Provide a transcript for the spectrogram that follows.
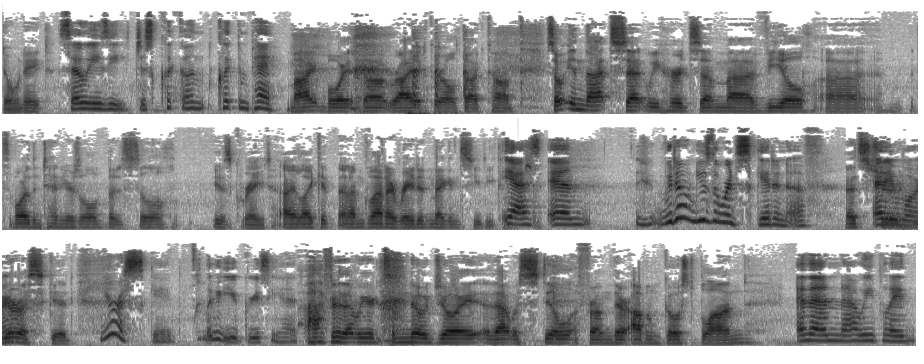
Donate So easy. Just click on click and pay. myboytheriotgirl.com. So in that set, we heard some uh, Veal. Uh, it's more than ten years old, but it still is great. I like it, and I'm glad I rated Megan's CD. Collection. Yes, and we don't use the word skid enough. that's true. anymore. You're a skid. You're a skid. Look at you, greasy head. After that, we heard some No Joy. That was still from their album Ghost Blonde. And then uh, we played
